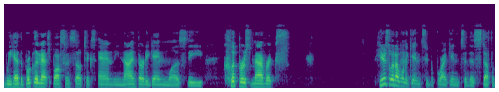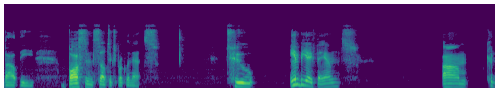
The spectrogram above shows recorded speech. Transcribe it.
We had the Brooklyn Nets, Boston Celtics, and the 9:30 game was the Clippers Mavericks. Here's what I want to get into before I get into this stuff about the Boston Celtics Brooklyn Nets. To NBA fans, um, could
